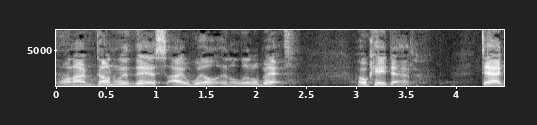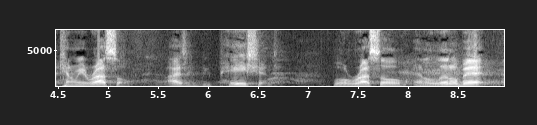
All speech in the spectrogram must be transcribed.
when I'm done with this, I will in a little bit. Okay, Dad. Dad, can we wrestle? Isaac, be patient. We'll wrestle in a little bit.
